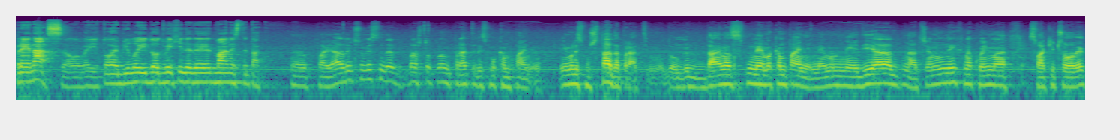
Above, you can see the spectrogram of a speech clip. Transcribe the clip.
pre nas, ovaj, to je bilo i do 2012. tako. E, Pa ja lično mislim da je baš to problem, pratili smo kampanju. Imali smo šta da pratimo, dok danas nema kampanje, nema medija nacionalnih na kojima svaki čovek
